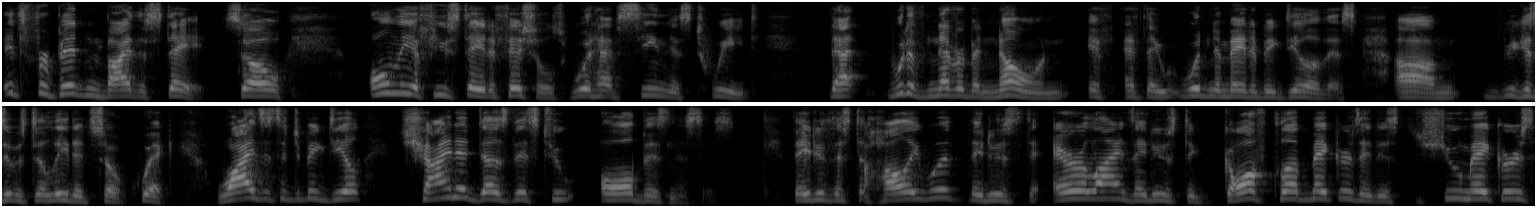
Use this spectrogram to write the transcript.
It's forbidden by the state. So only a few state officials would have seen this tweet that would have never been known if, if they wouldn't have made a big deal of this um, because it was deleted so quick. Why is it such a big deal? China does this to all businesses. They do this to Hollywood. They do this to airlines. They do this to golf club makers. They do this to shoemakers.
